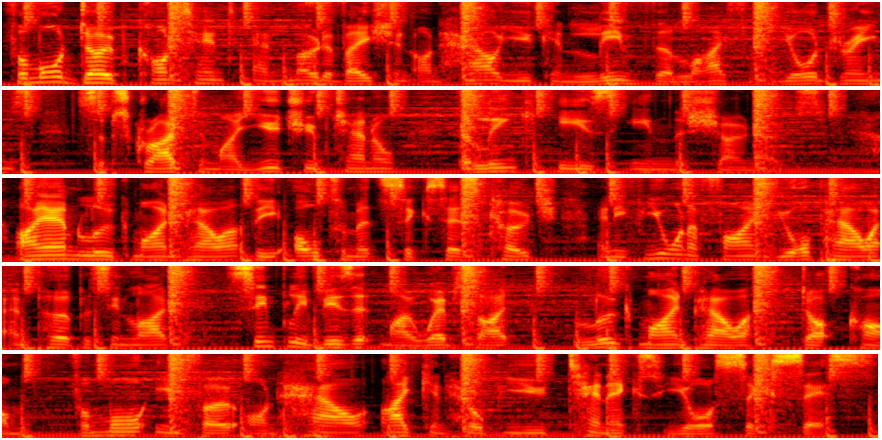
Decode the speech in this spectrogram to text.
For more dope content and motivation on how you can live the life of your dreams, subscribe to my YouTube channel. The link is in the show notes. I am Luke Mindpower, the ultimate success coach, and if you want to find your power and purpose in life, simply visit my website, lukemindpower.com, for more info on how I can help you 10x your success.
